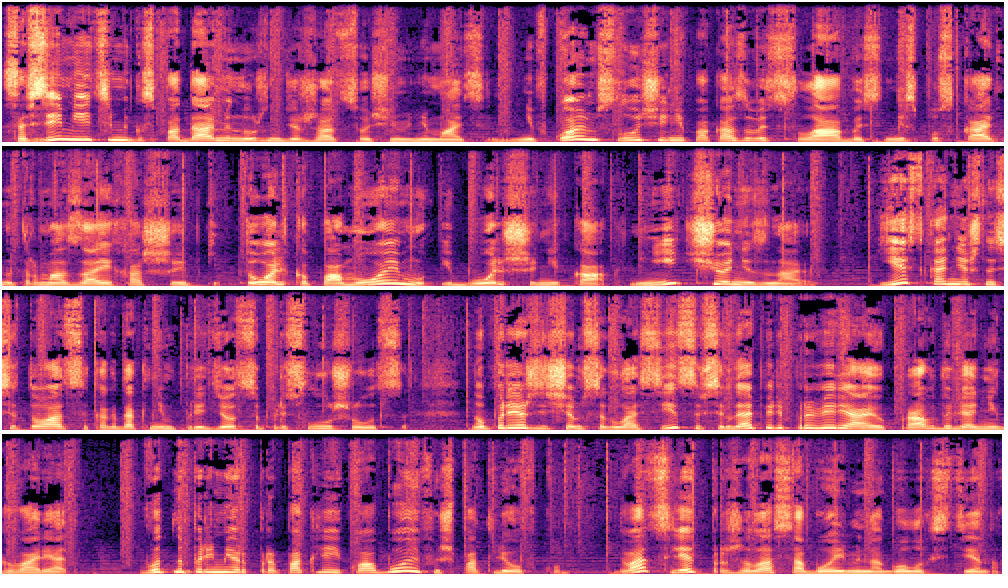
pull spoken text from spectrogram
Со всеми этими господами нужно держаться очень внимательно. Ни в коем случае не показывать слабость, не спускать на тормоза их ошибки. Только, по-моему, и больше никак. Ничего не знаю. Есть, конечно, ситуации, когда к ним придется прислушиваться, но прежде чем согласиться, всегда перепроверяю, правду ли они говорят. Вот, например, про поклейку обоев и шпатлевку. 20 лет прожила с обоями на голых стенах.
